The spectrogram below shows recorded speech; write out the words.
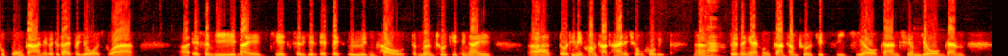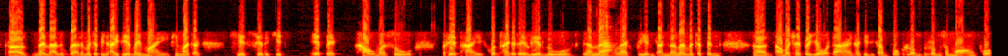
ทุกวงการเนี่ยก็จะได้ประโยชน์ว่าอ่า SME ในเขตเศรษฐกิจเอเปกอื่นเขาดำเนินธุรกิจยังไงอ่าโดยที่มีความท้าทายในช่วงโควิดนะฮะค่ะหรือในแง่ของการทำธุรกิจสีเขียว การเชื่อมโยงกันเอ่อ ในหลายรูปแบบเนี่ยมันจะเป็นไอเดียใหม่ๆ ที่มาจากเขตเศรษฐกิจเอเปกเข้ามาสู่ประเทศไทย คนไทยก็ได้เรียนรู้การแลกค่ะแลกเปลี่ยนกัน ดังนั้นมันจะเป็นเอ่อเอามาใช้ประโยชน์ได้นะกิจกรรมพวกรมรมสมองพวก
